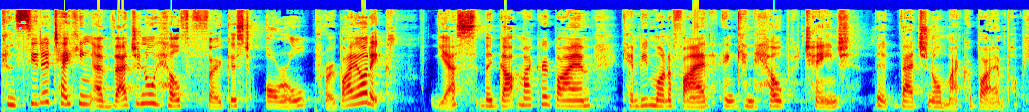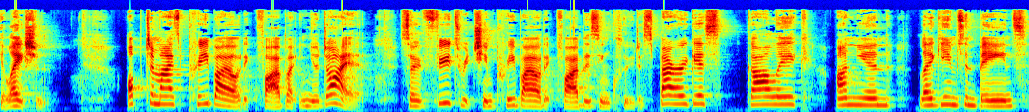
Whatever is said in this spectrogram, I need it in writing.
Consider taking a vaginal health focused oral probiotic. Yes, the gut microbiome can be modified and can help change the vaginal microbiome population. Optimize prebiotic fiber in your diet. So, foods rich in prebiotic fibers include asparagus, garlic, onion, legumes and beans,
